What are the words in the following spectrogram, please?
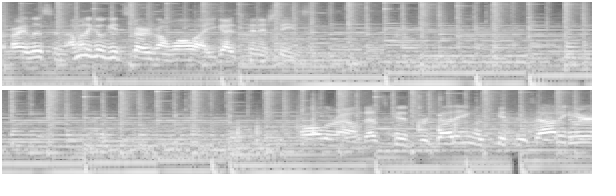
All right, listen, I'm gonna go get started on walleye. You guys finish these. That's good for cutting. Let's get this out of here.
